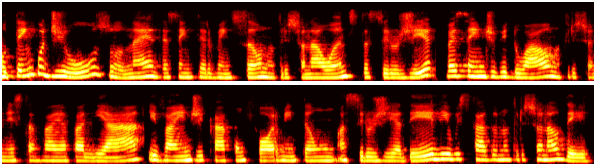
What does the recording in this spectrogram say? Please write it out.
O tempo de uso né, dessa intervenção nutricional antes da cirurgia vai ser individual, o nutricionista vai avaliar e vai indicar conforme então a cirurgia dele e o estado nutricional dele.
